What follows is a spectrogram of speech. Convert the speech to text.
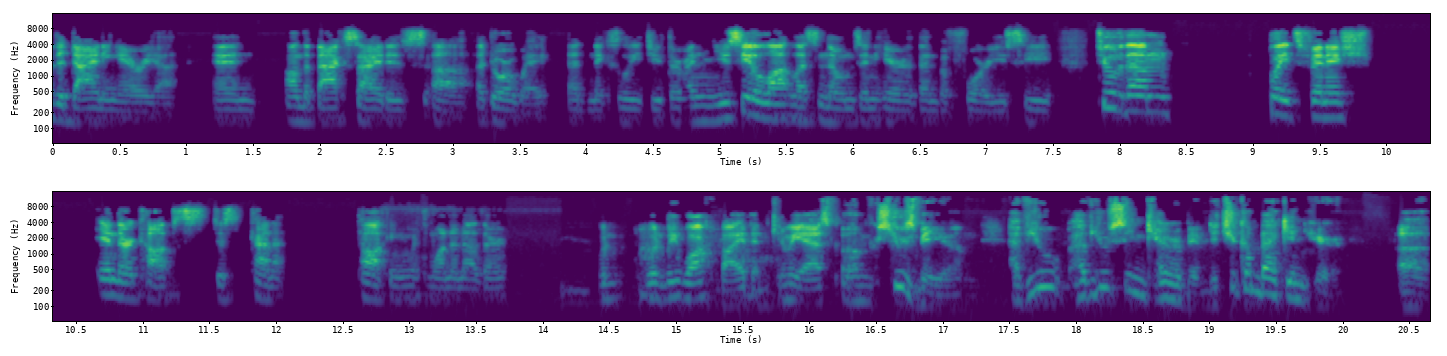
the dining area, and on the backside is uh, a doorway that Nix leads you through. And you see a lot less gnomes in here than before. You see two of them, plates finish, in their cups, just kind of talking with one another. When when we walk by, then can we ask? Um, excuse me. Um, have you have you seen Carabin? Did she come back in here? Uh,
